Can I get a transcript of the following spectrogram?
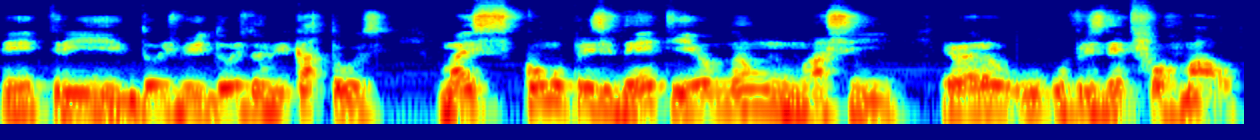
entre 2002 e 2014. Mas como presidente, eu não, assim, eu era o, o presidente formal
